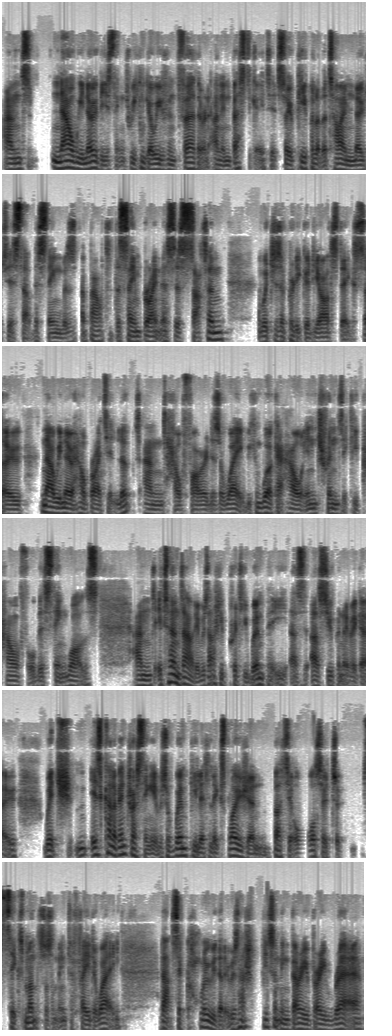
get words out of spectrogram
And now we know these things, we can go even further and, and, investigate it. So people at the time noticed that this thing was about the same brightness as Saturn, which is a pretty good yardstick. So now we know how bright it looked and how far it is away. We can work out how intrinsically powerful this thing was. And it turns out it was actually pretty wimpy as, as supernova go, which is kind of interesting. It was a wimpy little explosion, but it also took six months or something to fade away. That's a clue that it was actually something very, very rare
